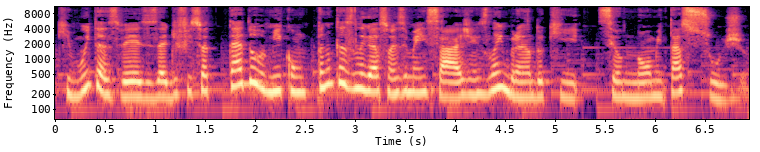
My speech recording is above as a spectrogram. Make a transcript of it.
que muitas vezes é difícil até dormir com tantas ligações e mensagens, lembrando que seu nome tá sujo.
